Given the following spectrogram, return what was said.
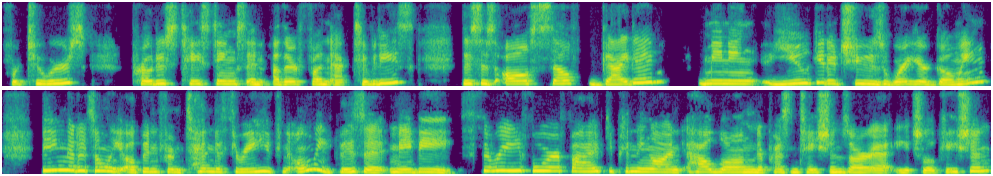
for tours, produce tastings, and other fun activities. This is all self guided meaning you get to choose where you're going. Being that it's only open from 10 to 3, you can only visit maybe three, four, or five, depending on how long the presentations are at each location.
